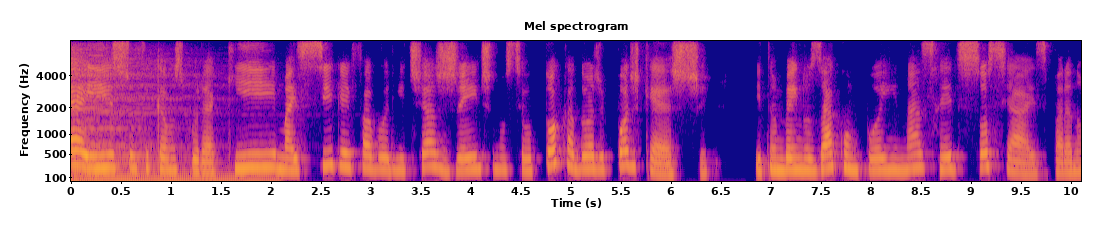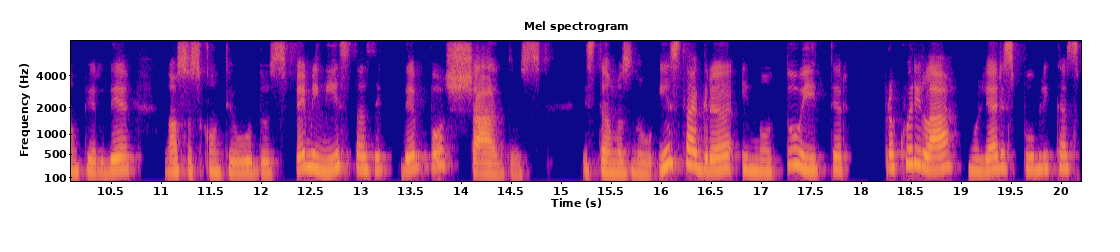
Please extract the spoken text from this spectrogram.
É isso, ficamos por aqui, mas siga e favorite a gente no seu tocador de podcast e também nos acompanhe nas redes sociais para não perder nossos conteúdos feministas e debochados. Estamos no Instagram e no Twitter. Procure lá Mulheres Públicas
